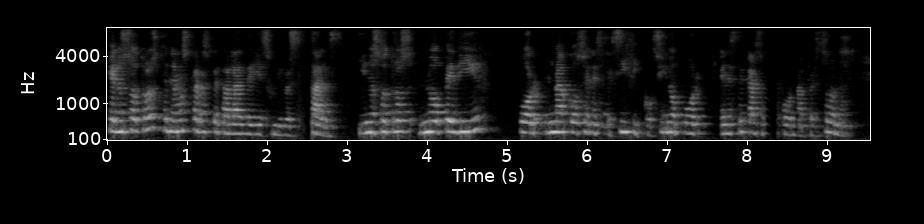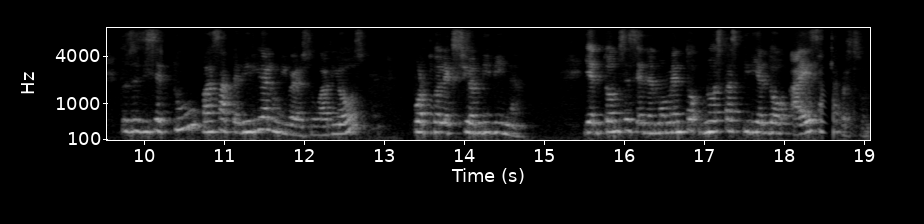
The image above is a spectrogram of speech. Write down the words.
que nosotros tenemos que respetar las leyes universales y nosotros no pedir por una cosa en específico, sino por, en este caso, por una persona. Entonces dice, tú vas a pedirle al universo, a Dios, por tu elección divina. Y entonces en el momento no estás pidiendo a esa persona,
